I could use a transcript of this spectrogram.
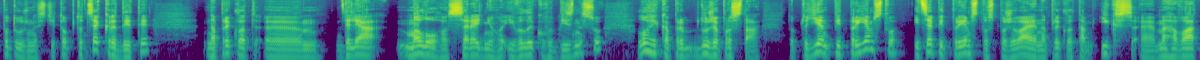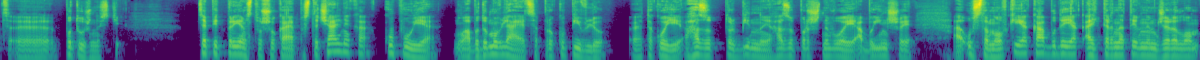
потужності. Тобто, це кредити, наприклад, е, для малого, середнього і великого бізнесу логіка дуже проста. Тобто є підприємство, і це підприємство споживає, наприклад, там X е, мегаватт е, потужності. Це підприємство шукає постачальника, купує ну, або домовляється про купівлю е, такої газотурбінної, газопоршневої або іншої установки, яка буде як альтернативним джерелом.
